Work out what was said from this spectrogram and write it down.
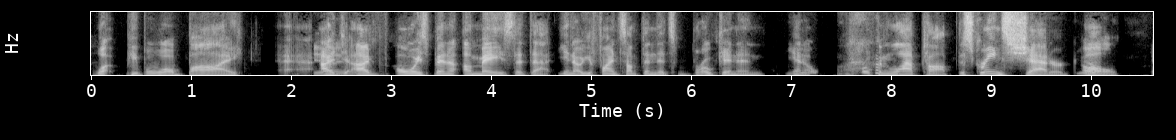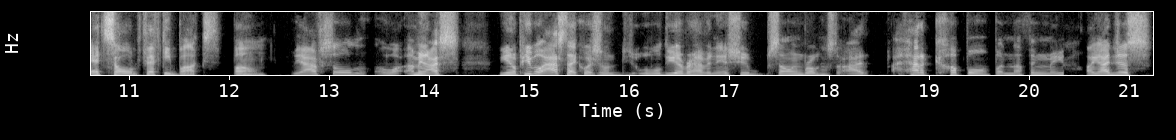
what people will buy I- Yeah, I, yeah. i've always been amazed at that you know you find something that's broken and you Yeah. know broken laptop the screen's shattered Yeah. oh it sold 50 bucks boom Yeah, I've sold a lot. I mean, I, you know, people ask that question. Well, do you ever have an issue selling broken stuff? I, I've had a couple, but nothing major. Like I just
